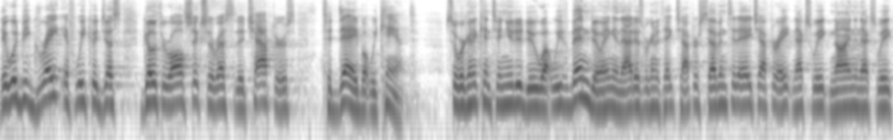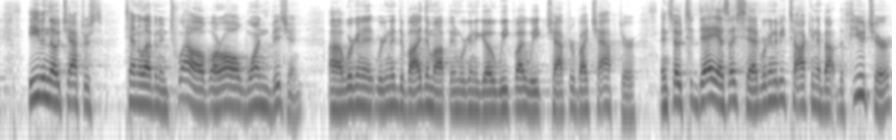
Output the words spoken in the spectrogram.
it would be great if we could just go through all six of the rest of the chapters today, but we can't. So, we're going to continue to do what we've been doing, and that is we're going to take chapter 7 today, chapter 8 next week, 9 the next week, even though chapters 10, 11, and 12 are all one vision uh, we're going we're gonna divide them up and we're going to go week by week, chapter by chapter. And so today, as I said, we're going to be talking about the future.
